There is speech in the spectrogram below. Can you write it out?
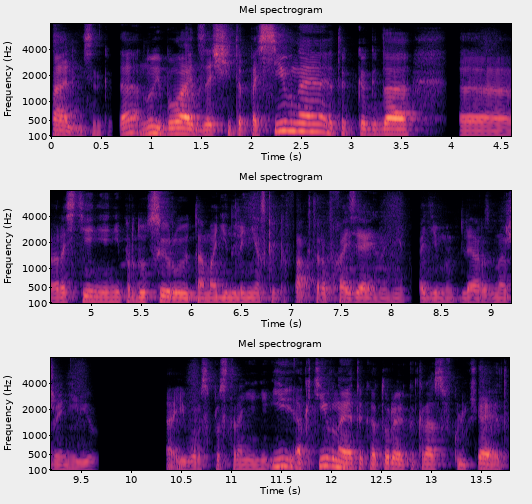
сайленсинга. Да? Ну и бывает защита пассивная, это когда э, растения не продуцируют там один или несколько факторов хозяина, необходимых для размножения вируса его распространения. И активная это, которая как раз включает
